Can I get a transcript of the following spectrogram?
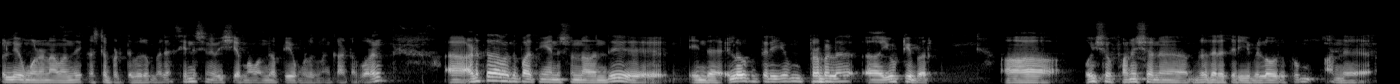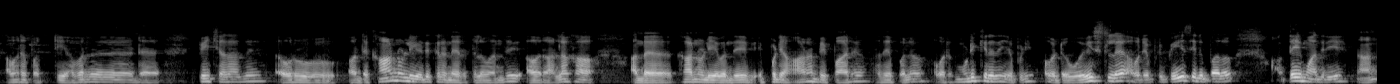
சொல்லி உங்களை நான் வந்து கஷ்டப்படுத்த விரும்பலை. சின்ன சின்ன விஷயமா வந்து அப்படியே உங்களுக்கு நான் காட்ட போகிறேன் அடுத்ததாக வந்து பார்த்தீங்கன்னு சொன்னால் வந்து இந்த எல்லோருக்கும் தெரியும் பிரபல யூடியூபர் ஒய்ஷோ அனுஷன் பிரதரை தெரியும் எல்லோருக்கும். அந்த அவரை பற்றி அவரோட பேச்சு அதாவது ஒரு அந்த காணொளி எடுக்கிற நேரத்தில் வந்து அவர் அழகாக அந்த காணொளியை வந்து எப்படி ஆரம்பிப்பார் அதே போல் அவர் முடிக்கிறது எப்படி அவருடைய வயசில் அவர் எப்படி பேசியிருப்பாரோ அதே மாதிரியே நான்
